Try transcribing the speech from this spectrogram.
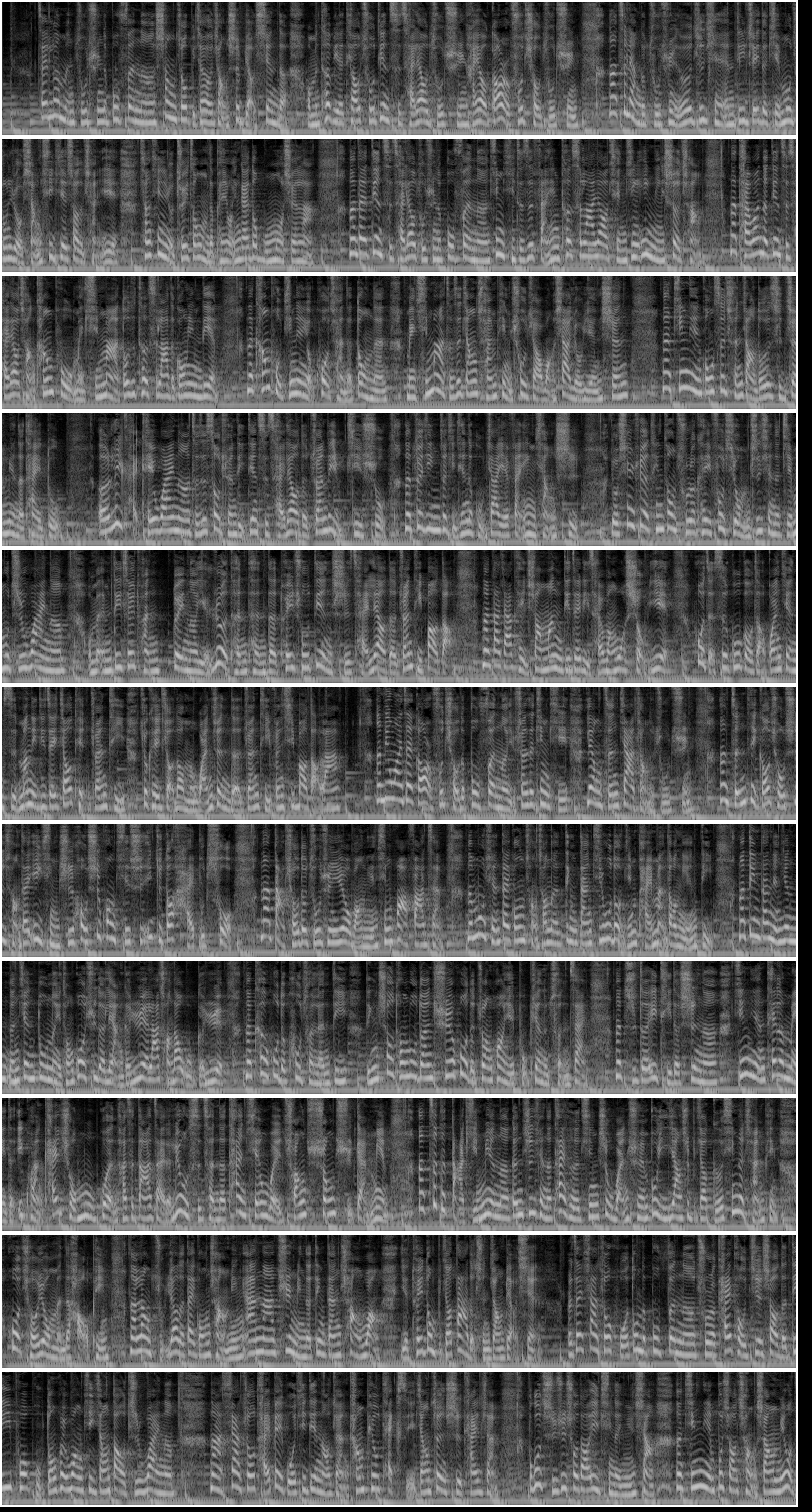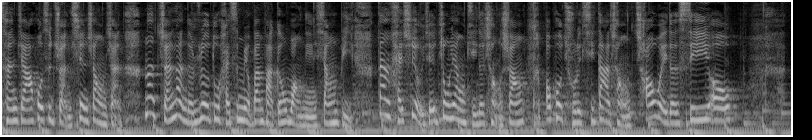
在热门族群的部分呢，上周比较有涨势表现的，我们特别挑出电池材料族群，还有高尔夫球族群。那这两个族群也都是之前 MDJ 的节目中有详细介绍的产业，相信有追踪我们的朋友应该都不陌生啦。那在电池材料族群的部分呢，近期则是反映特斯拉要前进印尼设厂。那台湾的电池材料厂康普、美骑马都是特斯拉的供应链。那康普今年有扩产的动能，美骑马则是将产品触角往下游延伸。那今年公司成长都是持正面的态度。度，而利凯 KY 呢，则是授权锂电池材料的专利与技术。那最近这几天的股价也反应强势。有兴趣的听众，除了可以复习我们之前的节目之外呢，我们 MDJ 团队呢也热腾腾的推出电池材料的专题报道。那大家可以上 Money DJ 理财网络首页，或者是 Google 找关键字 Money DJ 焦点专题，就可以找到我们完整的专题分析报道啦。那另外在高尔夫球的部分呢，也算是近期量增价涨的族群。那整体高球市场在疫情之后是况其实一直都还不错。那打球的族群也有往年轻化发展。那目前代工厂商的订单几乎都已经排满到年底。那订单年见能见度呢，也从过去的两个月拉长到五个月。那客户的库存仍低，零售通路端缺货的状况也普遍的存在。那值得一提的是呢，今年 TaylorMade 的一款开球木棍，它是搭载了六十层的碳纤维双双曲杆。面，那这个打击面呢，跟之前的钛合金是完全不一样，是比较革新的产品，获球友们的好评。那让主要的代工厂民安呐、居民的订单畅旺，也推动比较大的成长表现。而在下周活动的部分呢，除了开头介绍的第一波股东会旺季将到之外呢，那下周台北国际电脑展 Computex 也将正式开展。不过持续受到疫情的影响，那今年不少厂商没有参加或是转线上展，那展览的热度还是没有办法跟往年相比。但还是有一些重量级的厂商，包括处理器大厂超维的 CEO。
